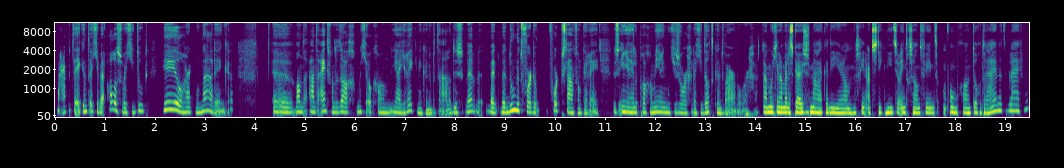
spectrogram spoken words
Maar het betekent dat je bij alles wat je doet heel hard moet nadenken. Eh, want aan het eind van de dag moet je ook gewoon ja, je rekening kunnen betalen. Dus we, we, we, doen het voor de voortbestaan van Carré. Dus in je hele programmering moet je zorgen dat je dat kunt waarborgen. maar moet je dan wel eens keuzes maken die je dan misschien artistiek niet zo interessant vindt om, om gewoon toch draaiende te blijven?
